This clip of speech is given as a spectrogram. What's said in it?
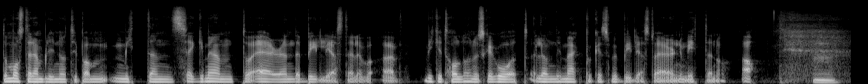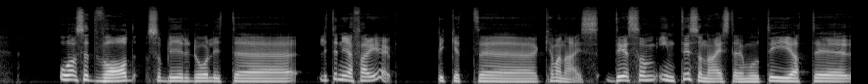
Då måste den bli någon typ av mittensegment och Airen det billigaste eller vad- äh, vilket håll de nu ska gå åt. Eller om det är Macbooken som är billigast och Airen i mitten. Och, ja. Mm. Oavsett vad så blir det då lite, lite nya färger. Vilket eh, kan vara nice. Det som inte är så nice däremot är att det,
